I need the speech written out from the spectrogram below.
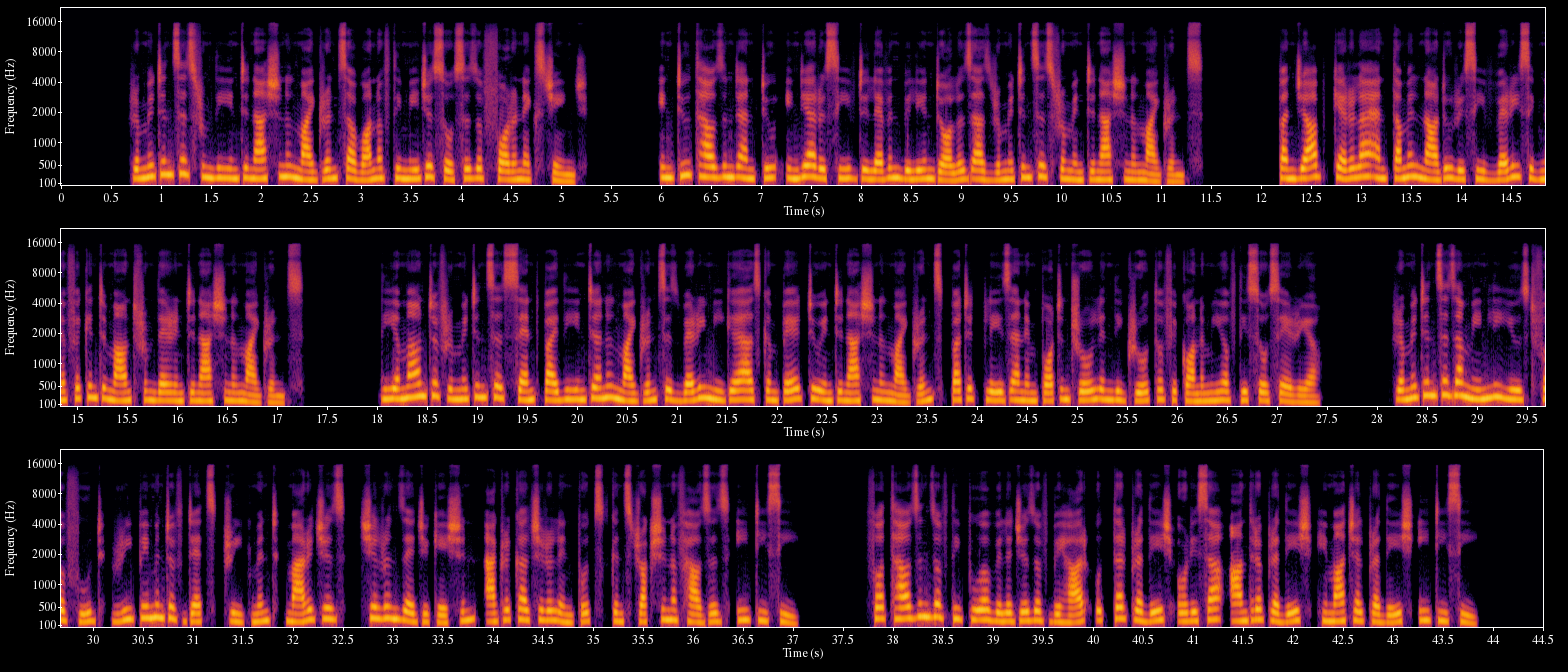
Remittances from the international migrants are one of the major sources of foreign exchange. In 2002, India received $11 billion as remittances from international migrants. Punjab, Kerala, and Tamil Nadu receive very significant amount from their international migrants. The amount of remittances sent by the internal migrants is very meager as compared to international migrants, but it plays an important role in the growth of economy of the source area. Remittances are mainly used for food, repayment of debts, treatment, marriages, children's education, agricultural inputs, construction of houses, etc. For thousands of the poor villages of Bihar, Uttar Pradesh, Odisha, Andhra Pradesh, Himachal Pradesh, etc.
